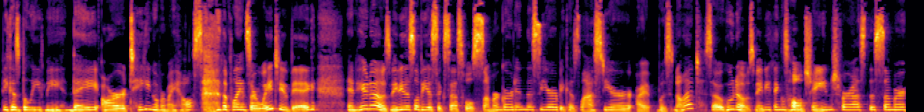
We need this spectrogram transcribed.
Because believe me, they are taking over my house. the plants are way too big. And who knows, maybe this will be a successful summer garden this year because last year I was not. So who knows, maybe things will change for us this summer.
